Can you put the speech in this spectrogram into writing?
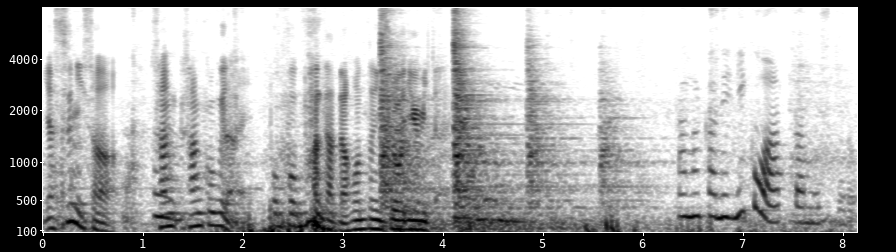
いや巣にさう 3, ん。三個ぐらいポンポンポンってあったら本当に恐竜みたい。なかなかね2個はあったんですけど。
